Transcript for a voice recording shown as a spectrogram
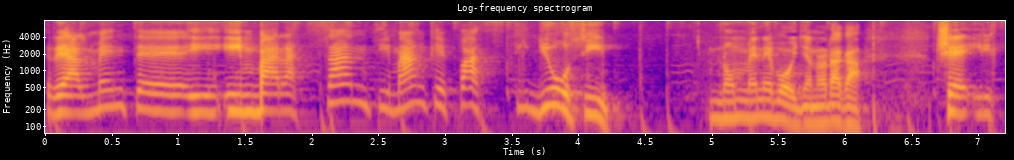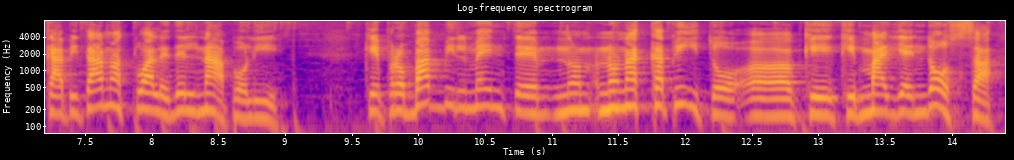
realmente imbarazzanti, ma anche fastidiosi non me ne vogliano, raga. C'è il capitano attuale del Napoli che probabilmente non, non ha capito uh, che, che maglia indossa.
